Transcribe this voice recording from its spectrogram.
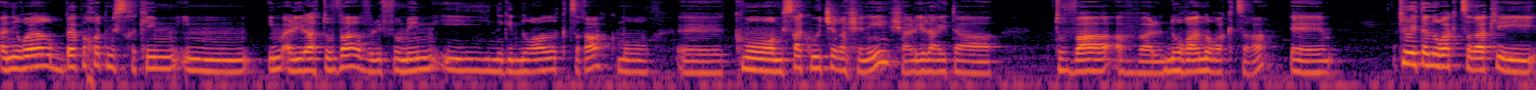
אני רואה הרבה פחות משחקים עם, עם עלילה טובה, ולפעמים היא נגיד נורא קצרה, כמו, אה, כמו המשחק וויצ'ר השני, שהעלילה הייתה טובה, אבל נורא נורא קצרה. אה, כאילו הייתה נורא קצרה כי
